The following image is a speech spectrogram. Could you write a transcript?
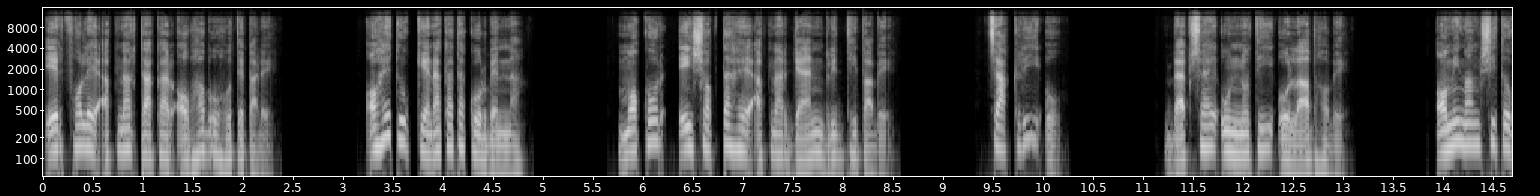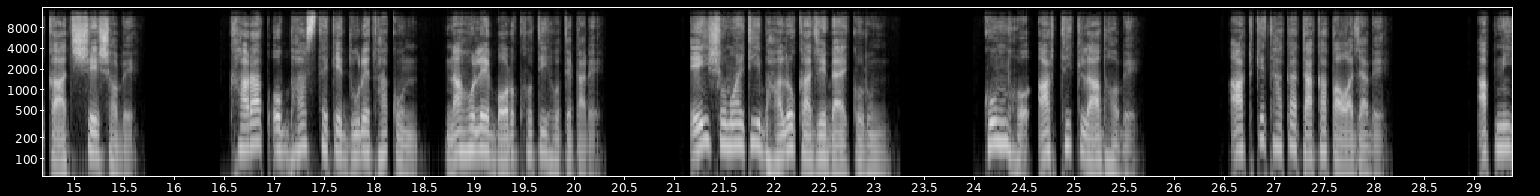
এর ফলে আপনার টাকার অভাবও হতে পারে। অহেতুক কেনাকাটা করবেন না। মকর এই সপ্তাহে আপনার জ্ঞান বৃদ্ধি পাবে। চাকরি ও ব্যবসায় উন্নতি ও লাভ হবে। অমীমাংসিত কাজ শেষ হবে। খারাপ অভ্যাস থেকে দূরে থাকুন, না হলে বড় ক্ষতি হতে পারে। এই সময়টি ভালো কাজে ব্যয় করুন। কুম্ভ, আর্থিক লাভ হবে। আটকে থাকা টাকা পাওয়া যাবে। আপনি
